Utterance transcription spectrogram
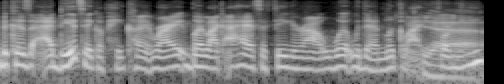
because I did take a pay cut, right? But like I had to figure out what would that look like for me.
